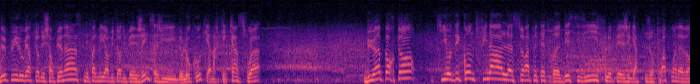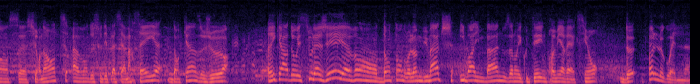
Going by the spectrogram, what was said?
depuis l'ouverture du championnat. Ce n'est pas le meilleur buteur du PSG. Il s'agit de Loco qui a marqué 15 fois. But important qui au décompte final sera peut-être décisif. Le PSG garde toujours 3 points d'avance sur Nantes avant de se déplacer à Marseille dans 15 jours. Ricardo est soulagé et avant d'entendre l'homme du match, Ibrahim Ba, nous allons écouter une première réaction de Paul Le Guen.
